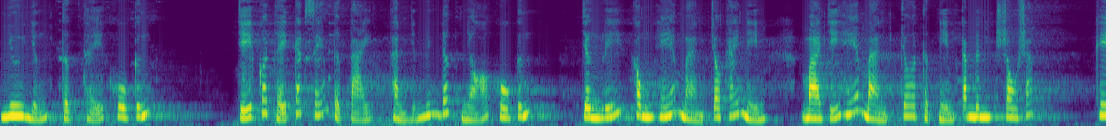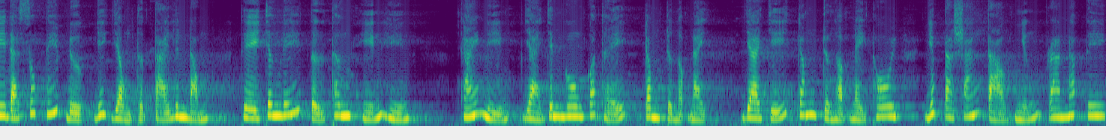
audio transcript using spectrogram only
như những thực thể khô cứng chỉ có thể cắt xén thực tại thành những miếng đất nhỏ khô cứng. Chân lý không hé màn cho khái niệm, mà chỉ hé màn cho thực nghiệm tâm linh sâu sắc. Khi đã xúc tiếp được với dòng thực tại linh động, thì chân lý tự thân hiển hiện. Khái niệm và danh ngôn có thể trong trường hợp này, và chỉ trong trường hợp này thôi, giúp ta sáng tạo những pranapti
